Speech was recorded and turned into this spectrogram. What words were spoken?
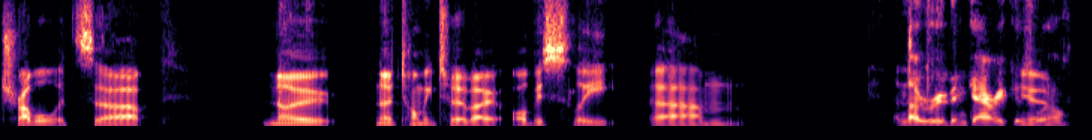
trouble? It's uh, no no Tommy Turbo, obviously. Um, and no Reuben Garrick as Yeah. well.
